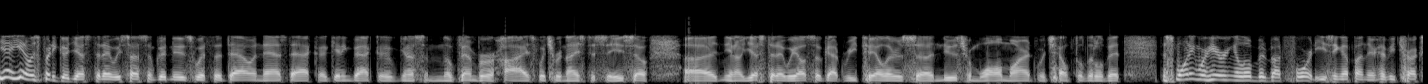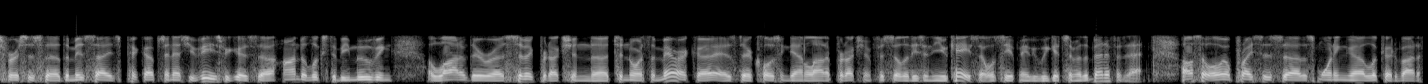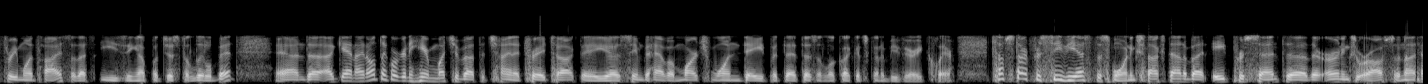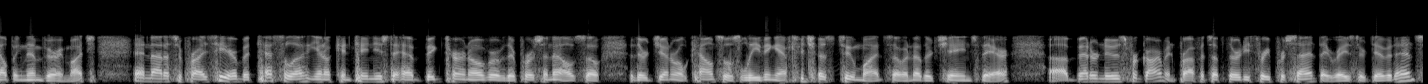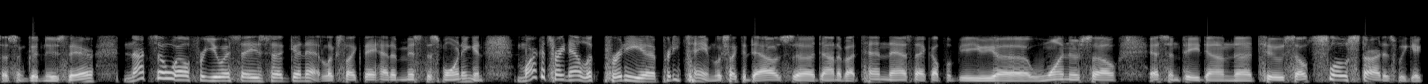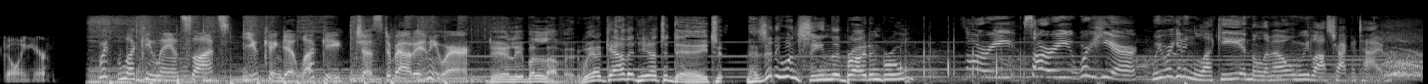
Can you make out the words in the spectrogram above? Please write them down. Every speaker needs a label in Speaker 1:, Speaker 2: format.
Speaker 1: Yeah, you know, it was pretty good yesterday. We saw some good news with the Dow and Nasdaq uh, getting back to you know some November highs, which were nice to see. So, uh, you know, yesterday we also got retailers uh, news from Walmart, which helped a little bit. This morning we're hearing a little bit about Ford easing up on their heavy trucks versus the the mid-sized pickups and SUVs because uh, Honda looks to be moving a lot of their uh, Civic production uh, to North America as they're closing down a lot of production facilities in the UK. So we'll see if maybe we get some of the benefit of that. Also, oil prices uh, this morning uh, look at about a three-month high, so that's easing up just a little bit. And uh, again, I don't think we're going to hear much about the China trade talk. They uh, seem to have a March 1 date, but that doesn't look like it's going to be very clear. Tough start for CVS this morning. Stocks down about 8%. Uh, their earnings were off, so not helping them very much. And not a surprise here, but Tesla, you know, continues to have big turnover of their personnel. So their general counsel's leaving after just two months, so another change there. Uh, better news for Garmin. Profits up 33%. They raised their dividends, so some good news there. Not so well for USA's uh, Gannett. Looks like they had a miss this morning, and markets right now look pretty uh, pretty tame. Looks like the Dow's uh, down about 10, Nasdaq up will be uh, one or so, S&P down uh, two. So slow start as we get going here.
Speaker 2: With Lucky Land slots, you can get lucky just about anywhere.
Speaker 3: Dearly beloved, we are gathered here today to. Has anyone seen the bride and groom?
Speaker 4: Sorry, sorry, we're here. We were getting lucky in the limo and we lost track of time.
